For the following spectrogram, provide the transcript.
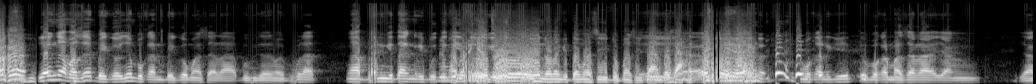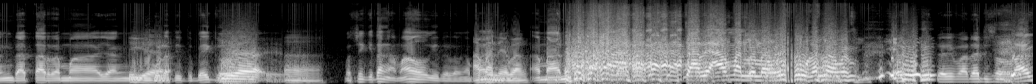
Ya enggak maksudnya begonya bukan bego masalah bumi datar sama bumi bulat. Ngapain kita ngeributin itu itu. gitu. Ini orang kita masih hidup masih santai-santai. Iya. bukan gitu, bukan masalah yang yang datar sama yang Iya. bulat itu bego. Iya. Ah. Maksudnya kita nggak mau gitu loh. ngapain. Aman ya, Bang? Aman. Cari aman lo namanya bukan aman. Daripada diserang.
